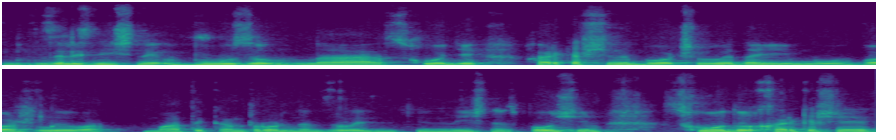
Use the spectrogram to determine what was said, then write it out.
залізничний вузол на сході Харківщини, бо очевидно йому важливо мати контроль над залізничним сполученням сходу Харківщини,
